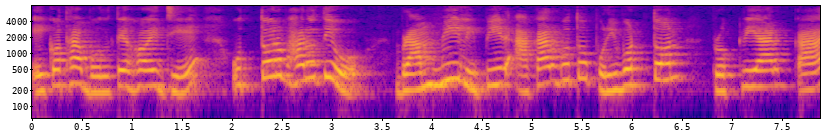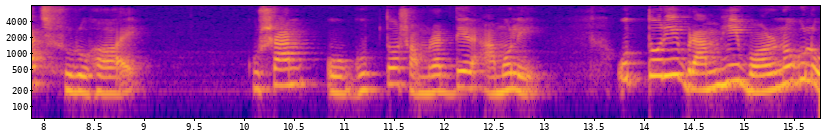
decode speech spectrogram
এই কথা বলতে হয় যে, উত্তর ভারতীয় ব্রাহ্মী লিপির আকারগত পরিবর্তন প্রক্রিয়ার কাজ শুরু হয় কুষাণ ও গুপ্ত সম্রাটদের আমলে। উত্তরী ব্রাহ্মী বর্ণগুলো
